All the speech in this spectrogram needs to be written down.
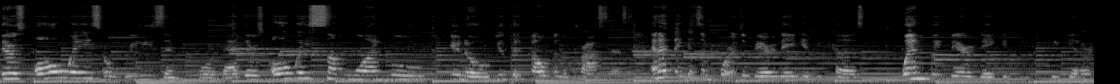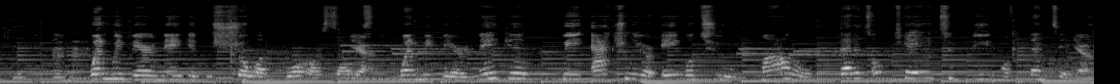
there's always a reason for that. There's always someone who, you know, you could help in the process. And I think it's important to bare naked because when we bare naked, we, get our healing. Mhm. When we bare naked, we show up for ourselves. Yeah. When we bare naked, we actually are able to model that it's okay to be authentic. Yeah.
